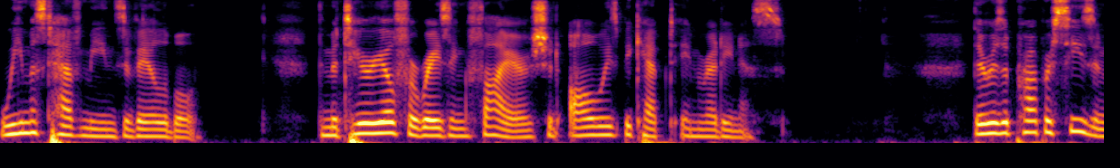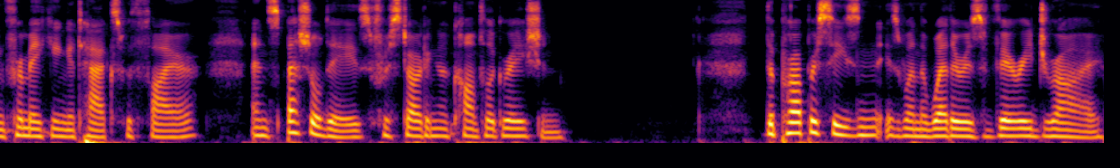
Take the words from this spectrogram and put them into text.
we must have means available. The material for raising fire should always be kept in readiness. There is a proper season for making attacks with fire, and special days for starting a conflagration. The proper season is when the weather is very dry.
